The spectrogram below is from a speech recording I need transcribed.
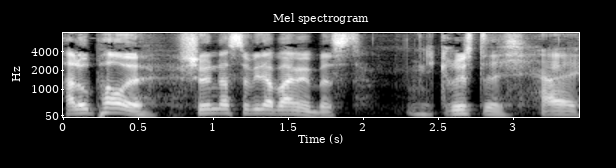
Hallo Paul, schön, dass du wieder bei mir bist. Ich grüße dich. Hi.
